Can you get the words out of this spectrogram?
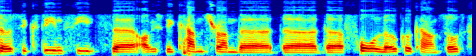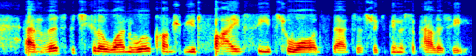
So 16 seats uh, obviously comes from the, the, the four local councils, and this particular one will contribute five seats towards that district municipality.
